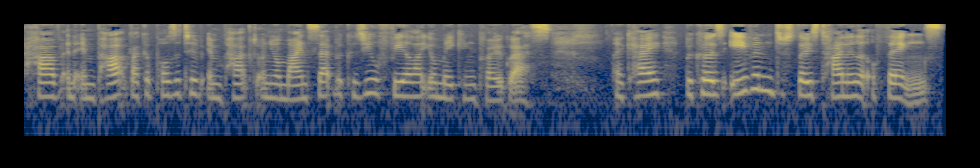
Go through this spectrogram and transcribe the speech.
have an impact, like a positive impact on your mindset because you'll feel like you're making progress. Okay? Because even just those tiny little things,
